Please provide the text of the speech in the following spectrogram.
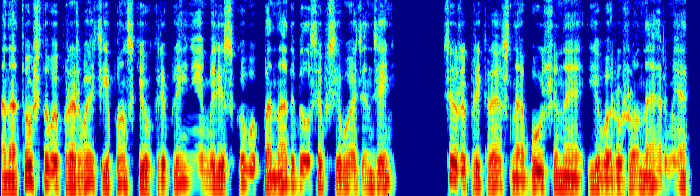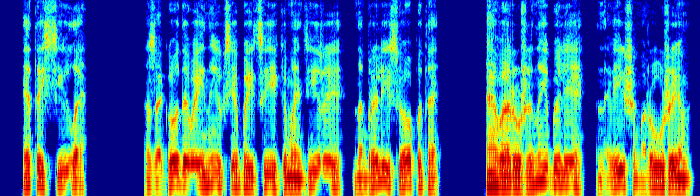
А на то, чтобы прорвать японские укрепления, Мерезкову понадобился всего один день. Все же прекрасно обученная и вооруженная армия это сила. За годы войны все бойцы и командиры набрались опыта, а вооружены были новейшим оружием,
